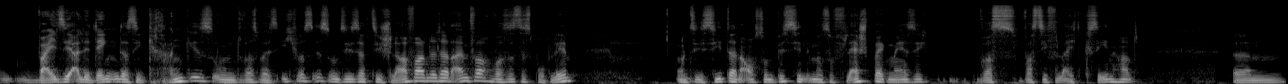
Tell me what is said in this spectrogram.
weil sie alle denken, dass sie krank ist und was weiß ich was ist und sie sagt, sie schlafwandelt halt einfach, was ist das Problem? Und sie sieht dann auch so ein bisschen immer so Flashback-mäßig, was, was sie vielleicht gesehen hat. Ähm,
